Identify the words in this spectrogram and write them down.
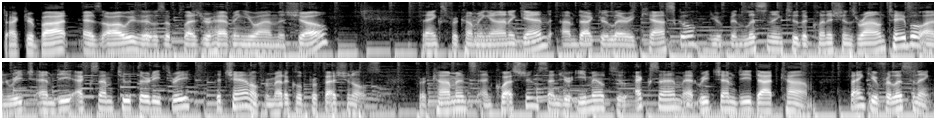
Dr. Bhatt, as always, it was a pleasure having you on the show. Thanks for coming on again. I'm Dr. Larry Kaskel. You've been listening to the Clinicians Roundtable on ReachMD XM233, the channel for medical professionals. For comments and questions, send your email to xm at reachmd.com. Thank you for listening.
